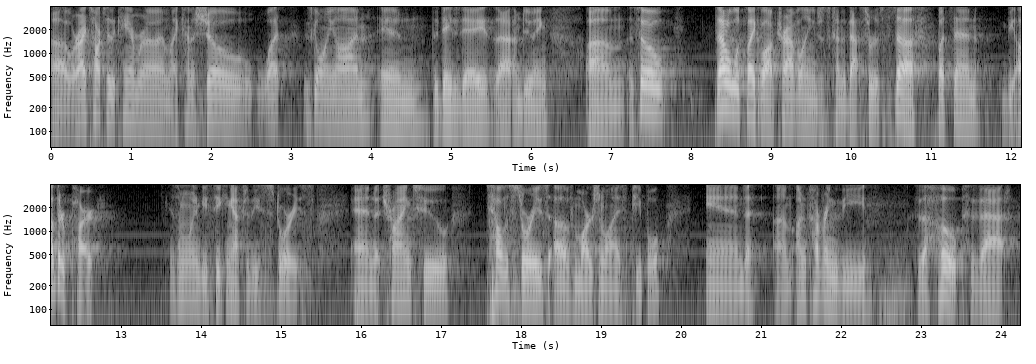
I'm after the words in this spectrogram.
uh, where I talk to the camera and like kind of show what is going on in the day to day that I'm doing. Um, and so that'll look like a lot of traveling and just kind of that sort of stuff. But then the other part is I'm going to be seeking after these stories and trying to tell the stories of marginalized people and um, uncovering the, the hope that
